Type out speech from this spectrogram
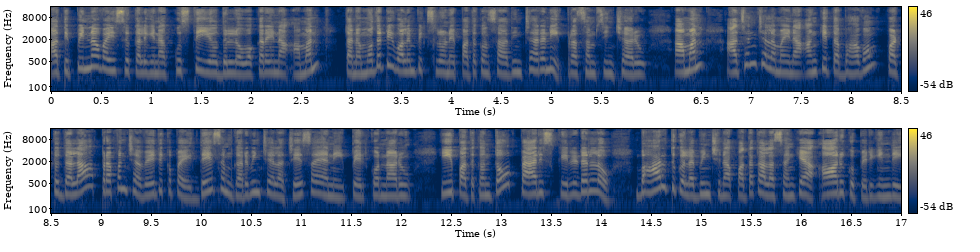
అతి పిన్న వయసు కలిగిన కుస్తీ యోధుల్లో ఒకరైన అమన్ తన మొదటి ఒలింపిక్స్లోనే పథకం సాధించారని ప్రశంసించారు. అమన్ అచంచలమైన అంకిత భావం పట్టుదల ప్రపంచ వేదికపై దేశం గర్వించేలా చేశాయని పేర్కొన్నారు. ఈ పథకంతో ప్యారిస్ క్రీడల్లో భారత్కు లభించిన పథకాల సంఖ్య ఆరుకు పెరిగింది.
